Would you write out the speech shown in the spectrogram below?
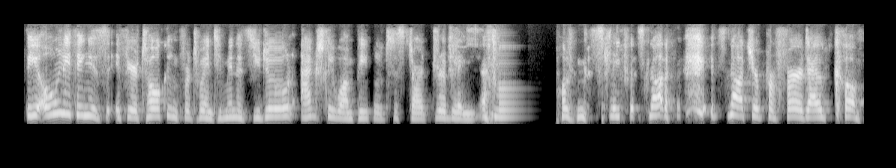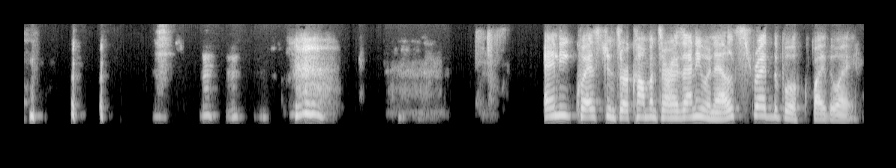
the only thing is, if you're talking for twenty minutes, you don't actually want people to start dribbling and falling asleep. It's not a, it's not your preferred outcome. Any questions or comments, or has anyone else read the book? By the way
